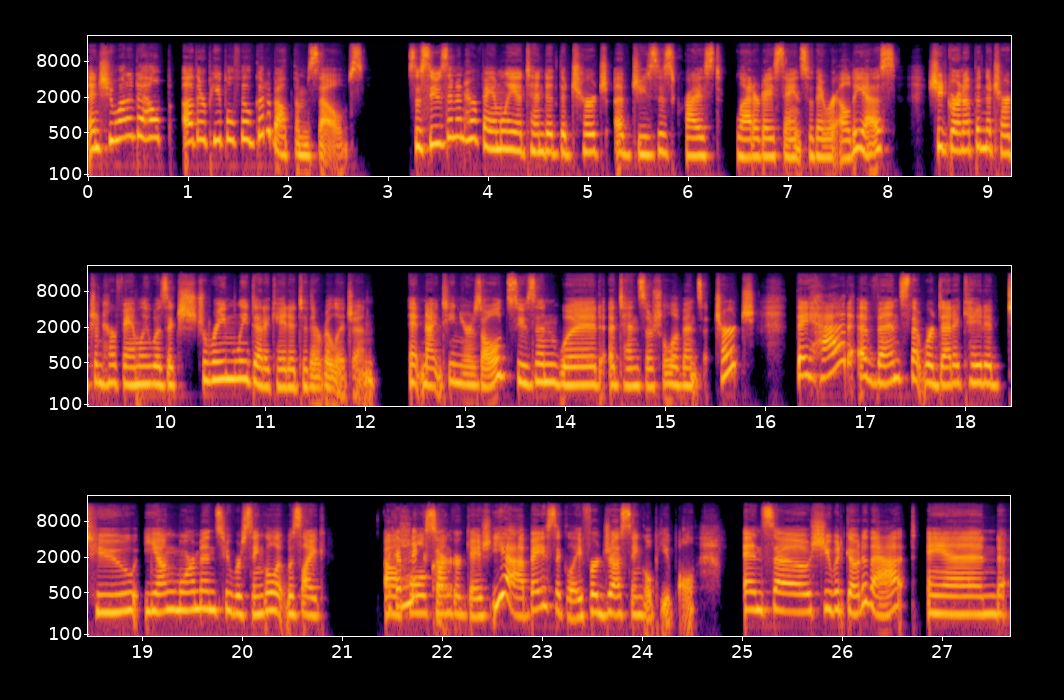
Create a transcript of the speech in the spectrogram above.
And she wanted to help other people feel good about themselves. So Susan and her family attended the Church of Jesus Christ Latter day Saints, so they were LDS. She'd grown up in the church and her family was extremely dedicated to their religion. At 19 years old, Susan would attend social events at church. They had events that were dedicated to young Mormons who were single. It was like a, Like a whole mixer. congregation. Yeah, basically for just single people. And so she would go to that and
